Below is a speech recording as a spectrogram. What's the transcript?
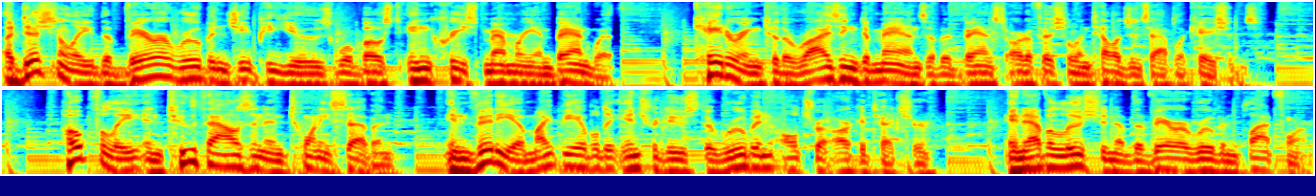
Additionally, the Vera Rubin GPUs will boast increased memory and bandwidth, catering to the rising demands of advanced artificial intelligence applications. Hopefully, in 2027, NVIDIA might be able to introduce the Rubin Ultra architecture, an evolution of the Vera Rubin platform.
